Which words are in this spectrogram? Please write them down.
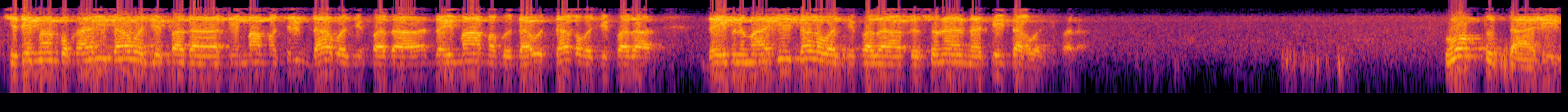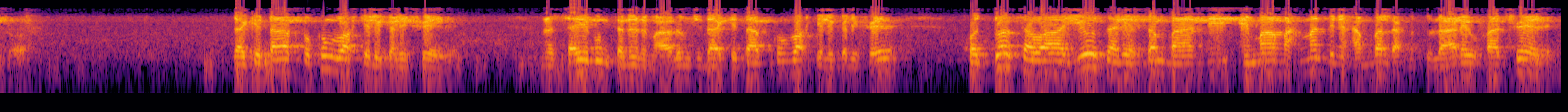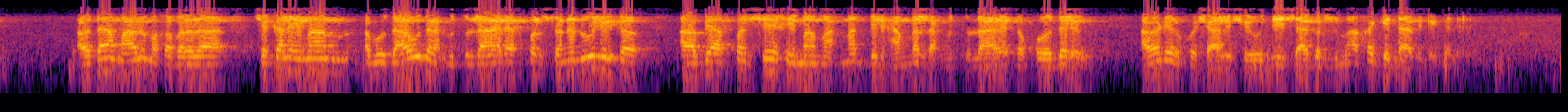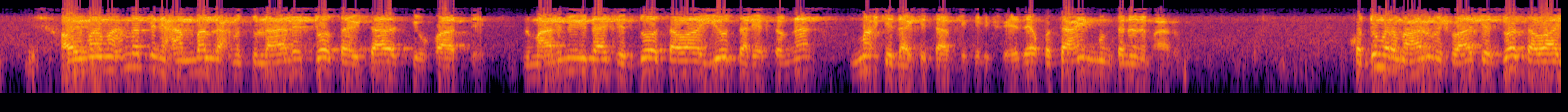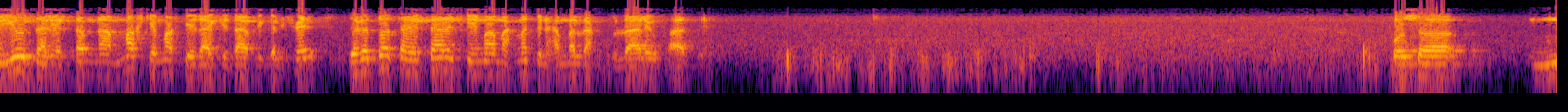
چې د امام بخاری دا وظیفه ده د امام مسلم دا وظیفه ده د امام ابو داود دا وظیفه ده د ابن ماجه دا وظیفه ده د سنن نتی دا وظیفه ده وقت التعلیم دا کتاب په کوم وخت کې لیکل شوی دی نو صحیح مونږ ته نه معلوم چې دا کتاب کوم وخت کې لیکل شوی خو دو سوا یو سلیختم باندې امام احمد بن حنبل رحمت الله علیه وفات شوی او دا معلومه خبره ده چې کله امام ابو داود رحمت الله علیه خپل سنن ولیک او بیا خپل شیخ امام احمد بن حنبل رحمت الله علیه ته خودل او ډیر خوشاله شو دي شاګرد زما ښه کتاب لیکل او امام احمد بن حنبل رحمت الله علیه 241 کې وفات دی نو معلومی دا چې 200 یو تلیختم نه مخکې دا کتاب لیکل شوی دی خو تعین مونږ ته نه معلوم خو دومره معلوم شو چې 200 یو تلیختم نه مخکې مخکې دا کتاب لیکل شوی دغه 241 کې امام احمد بن حنبل رحمت الله علیه وفات دی اوس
